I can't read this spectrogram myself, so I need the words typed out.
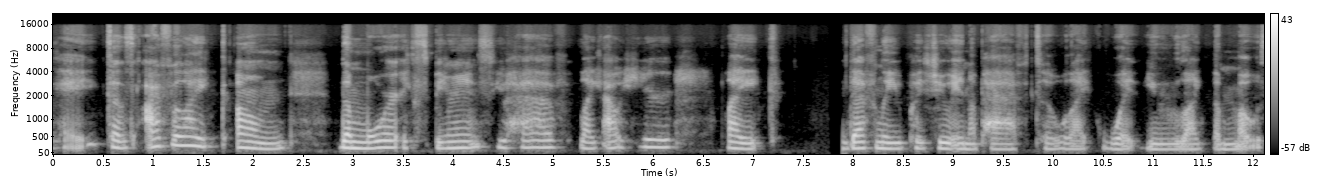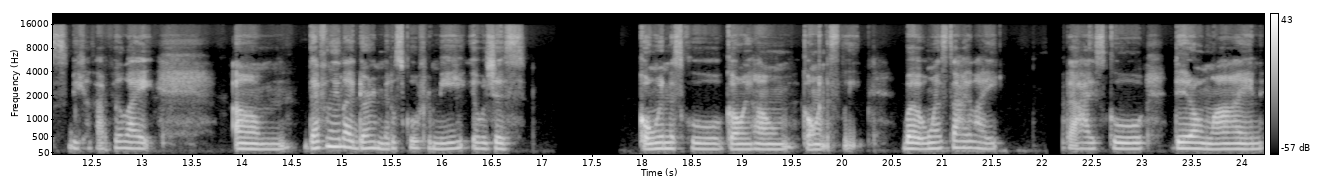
Okay, because I feel like um the more experience you have like out here, like definitely puts you in a path to like what you like the most. Because I feel like um definitely like during middle school for me, it was just going to school, going home, going to sleep. But once I like the high school, did online,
